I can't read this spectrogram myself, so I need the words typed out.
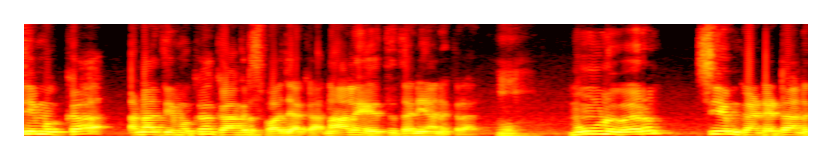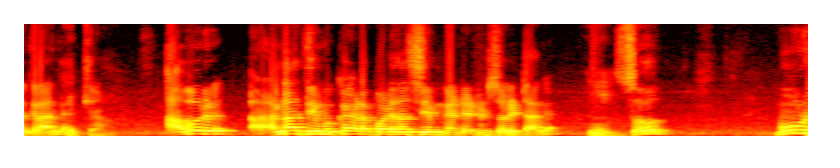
திமுக அண்ணா திமுக காங்கிரஸ் பாஜக நாளையும் எடுத்து தனியா நிற்கிறார் மூணு பேரும் சிஎம் கேண்டிடேட்டா நிற்கிறாங்க அவர் அண்ணா திமுக எடப்பாடி தான் சிஎம் கேண்டிடேட்னு சொல்லிட்டாங்க. ஸோ மூணு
